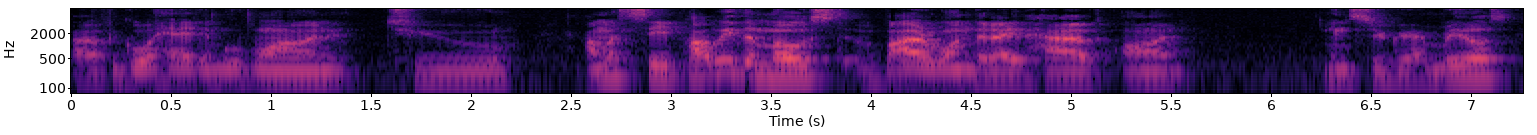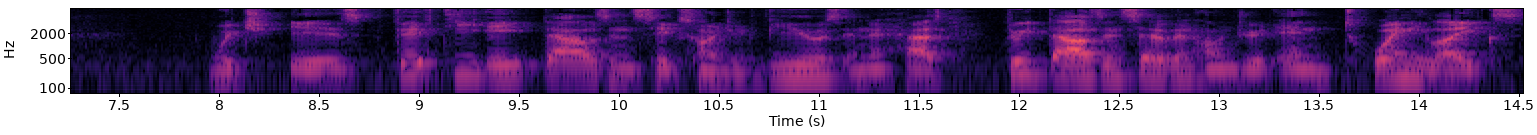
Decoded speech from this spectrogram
Uh, if we go ahead and move on to, I'm gonna say probably the most viral one that I have on Instagram Reels which is 58,600 views and it has 3,720 likes.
